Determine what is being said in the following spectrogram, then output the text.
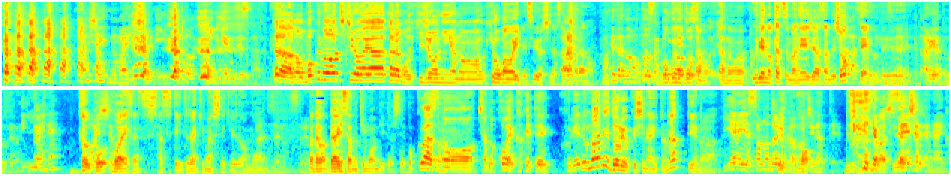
会社員の前に急に人人間ですからね。ただあの、僕の父親からも非常にあの、評判はいいですよ、吉田さんからの。前田のお父さん僕のお父さんんも、あの、腕の立つマネージャーさんでしょってそうですね。ありがとうございます。一回ねそう、ごおご挨拶させていただきましたけれども。ありがとうございまあ、だ第三のティモンディとして、僕はその、ちゃんと声かけてくれるまで努力しないとなっていうのは。いやいやその努力は間違ってる。いや、間違出演者じゃないか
